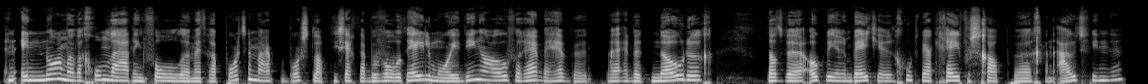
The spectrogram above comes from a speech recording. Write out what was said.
een enorme wagonlading vol uh, met rapporten. Maar Borstlab die zegt daar bijvoorbeeld hele mooie dingen over. Hè. We, hebben, we hebben het nodig dat we ook weer een beetje goed werkgeverschap uh, gaan uitvinden.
